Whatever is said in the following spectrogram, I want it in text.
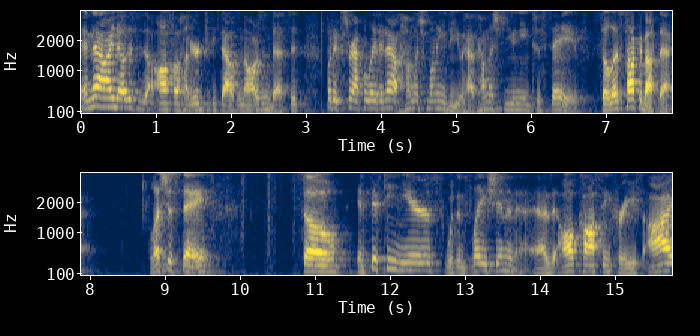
And now I know this is off $150,000 invested, but extrapolate it out. How much money do you have? How much do you need to save? So let's talk about that. Let's just say so in 15 years with inflation and as all costs increase, I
